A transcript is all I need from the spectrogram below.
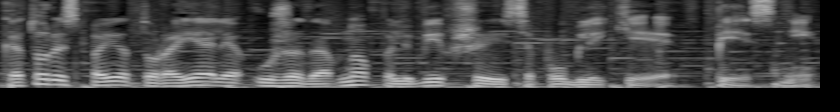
который споет у рояля уже давно полюбившиеся публике песни.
